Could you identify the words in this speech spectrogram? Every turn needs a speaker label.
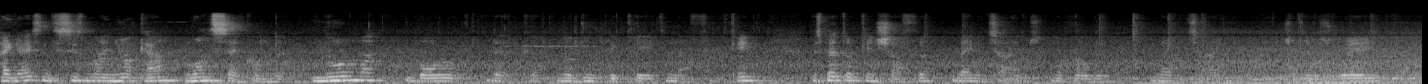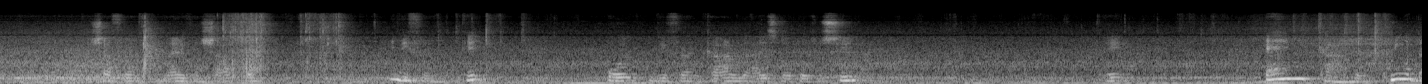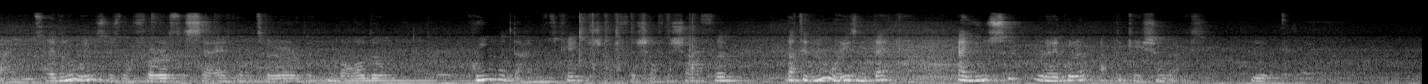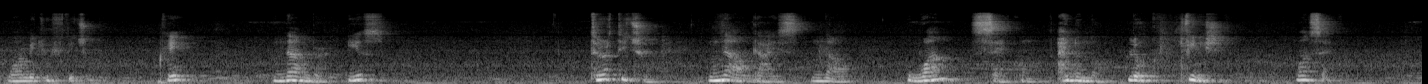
Speaker 1: Hi guys, this is my new account, one second, normal borrow deck, no duplicate, nothing, okay? The spectre can shuffle many times, no problem, many times, shuffle this way, shuffle, American shuffle, indifferent, okay? All different card, guys, what to see, okay? any card, Queen of Diamonds, I don't know this is the first, second, third, bottom, Queen of Diamonds, okay, shuffle, shuffle, shuffle, but I don't know deck, I use regular application guys, look, 1 between 52, okay, number is 32, now guys, now, one second, I don't know, look, finish, one second.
